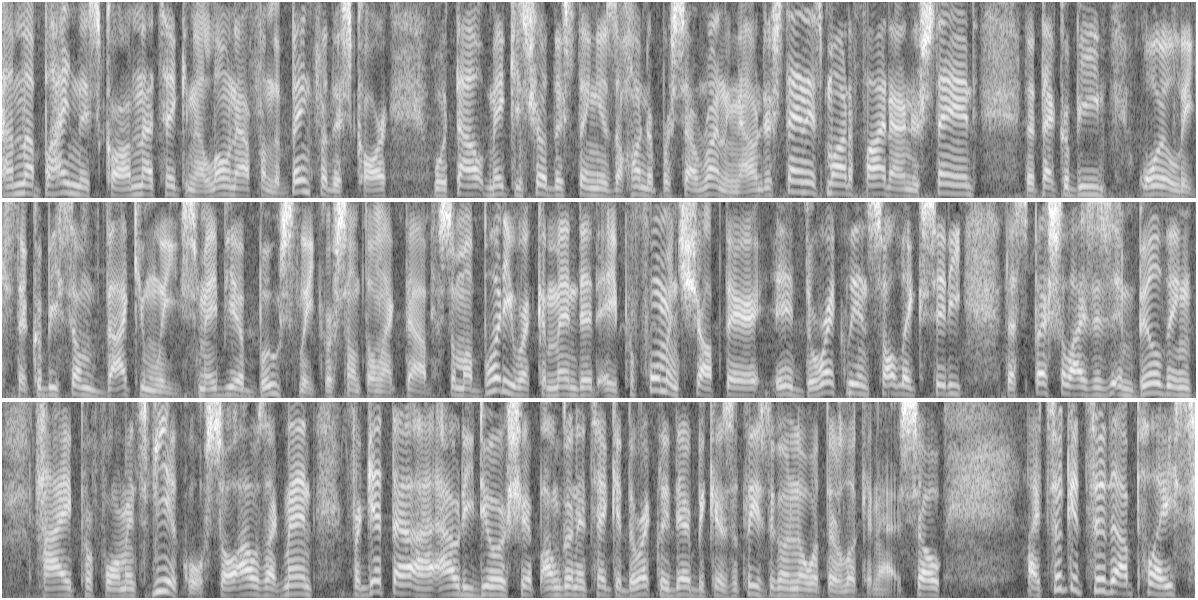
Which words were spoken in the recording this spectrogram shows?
I'm not buying this car. I'm not taking a loan out from the bank for this car without making sure this thing is 100% running. Now, I understand it's modified. I understand that that could be oil leaks. There could be some vacuum leaks, maybe a boost leak or something like that. So my buddy recommended a performance shop there eh, directly in Salt Lake City that specializes in building high performance vehicles. So I was like, man, forget the uh, Audi dealership. I'm going to take it directly there because at least they're going to know what they're looking at. So I took it to that place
